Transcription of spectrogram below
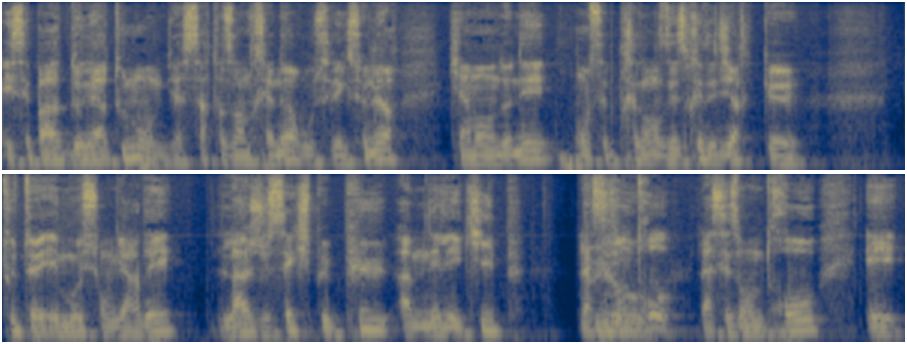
et c'est pas donné à tout le monde. Il y a certains entraîneurs ou sélectionneurs qui à un moment donné ont cette présence d'esprit de dire que toute émotion gardée, là, je sais que je peux plus amener l'équipe la saison de trop. La saison de trop. Et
